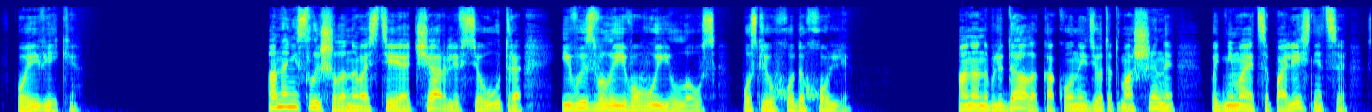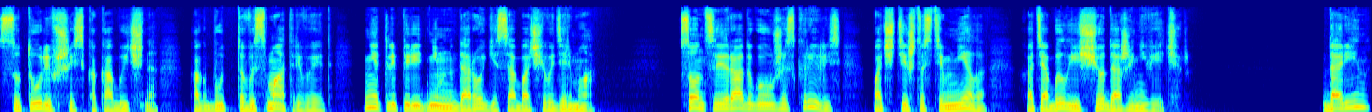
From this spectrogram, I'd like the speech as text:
В кое веки. Она не слышала новостей от Чарли все утро и вызвала его в Уиллоус после ухода Холли. Она наблюдала, как он идет от машины, поднимается по лестнице, сутулившись, как обычно, как будто высматривает, нет ли перед ним на дороге собачьего дерьма. Солнце и радуга уже скрылись, почти что стемнело, хотя был еще даже не вечер. Дарин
